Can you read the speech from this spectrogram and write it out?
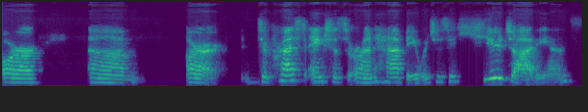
are um, are depressed, anxious, or unhappy, which is a huge audience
